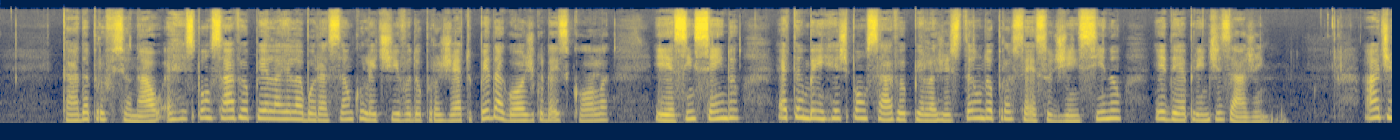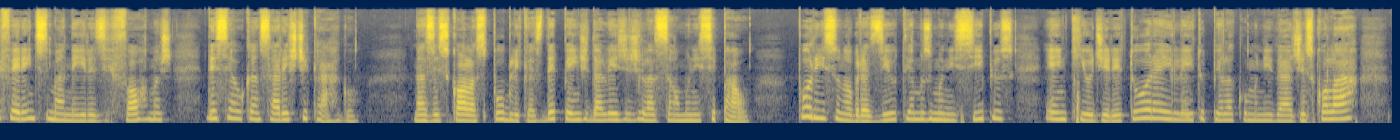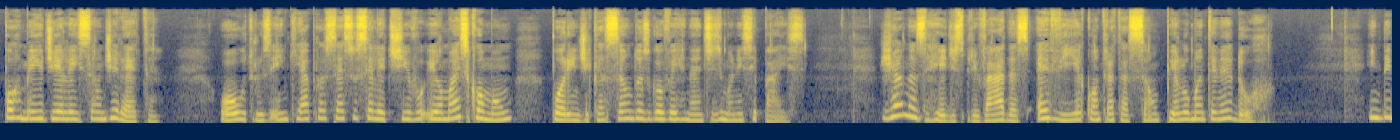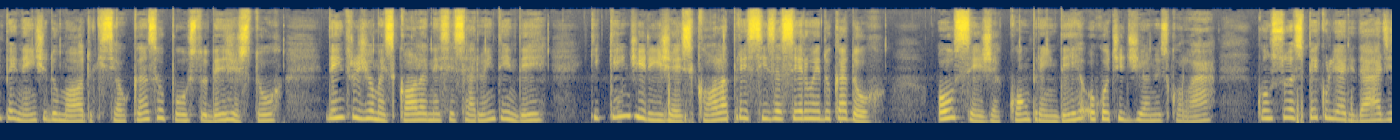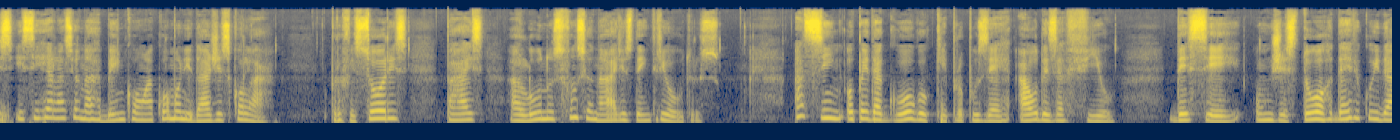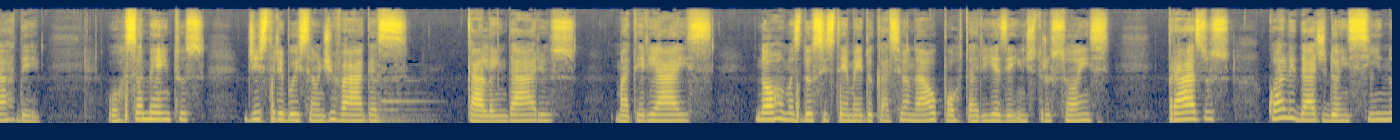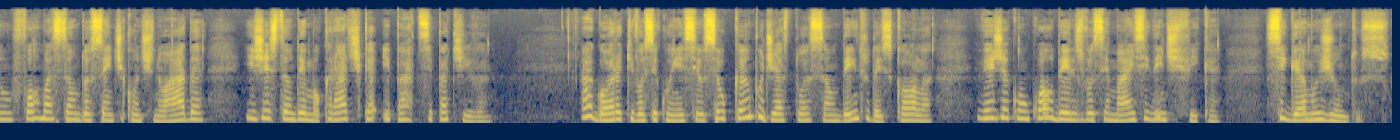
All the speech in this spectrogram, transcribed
Cada profissional é responsável pela elaboração coletiva do projeto pedagógico da escola e, assim sendo, é também responsável pela gestão do processo de ensino e de aprendizagem. Há diferentes maneiras e formas de se alcançar este cargo. Nas escolas públicas depende da legislação municipal. Por isso, no Brasil, temos municípios em que o diretor é eleito pela comunidade escolar por meio de eleição direta outros em que há processo seletivo e o mais comum, por indicação dos governantes municipais. Já nas redes privadas, é via contratação pelo mantenedor. Independente do modo que se alcança o posto de gestor, dentro de uma escola é necessário entender que quem dirige a escola precisa ser um educador, ou seja, compreender o cotidiano escolar com suas peculiaridades e se relacionar bem com a comunidade escolar professores, pais, alunos, funcionários, dentre outros. Assim, o pedagogo que propuser ao desafio de ser um gestor deve cuidar de orçamentos, distribuição de vagas, calendários, materiais, normas do sistema educacional, portarias e instruções, prazos, qualidade do ensino, formação docente continuada e gestão democrática e participativa. Agora que você conheceu seu campo de atuação dentro da escola, veja com qual deles você mais se identifica. Sigamos juntos.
